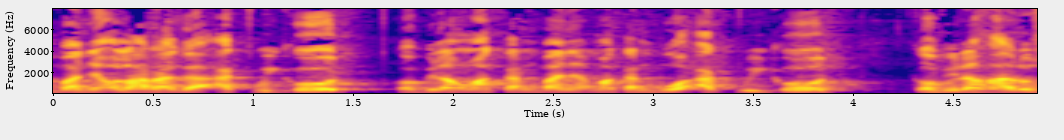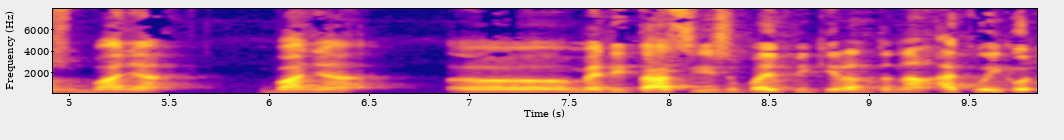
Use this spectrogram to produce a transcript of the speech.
banyak olahraga, aku ikut. Kau bilang makan banyak makan buah, aku ikut. Kau bilang harus banyak banyak uh, meditasi supaya pikiran tenang, aku ikut.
